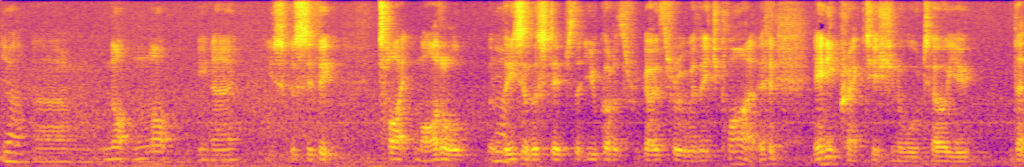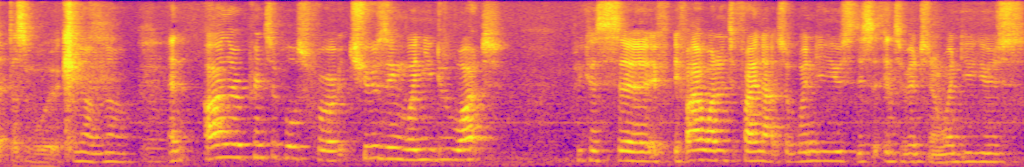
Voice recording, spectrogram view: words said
Yeah. Um, not not you know your specific tight model. Yeah. These are the steps that you've got to th go through with each client. Any practitioner will tell you that doesn't work. No, no. And are there principles for choosing when you do what? Because uh, if, if I wanted to find out, so when do you use this intervention, or when do you use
